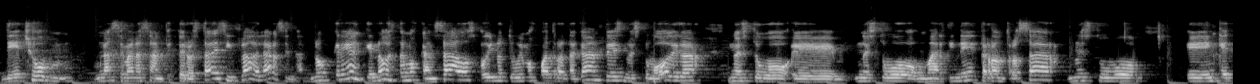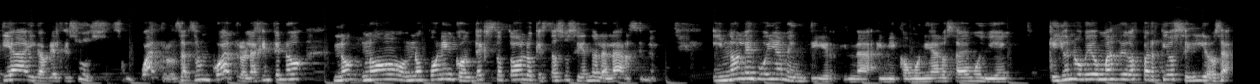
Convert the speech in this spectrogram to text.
De hecho, unas semanas antes, pero está desinflado el Arsenal. No crean que no, estamos cansados. Hoy no tuvimos cuatro atacantes, no estuvo Odegar, no estuvo, eh, no estuvo Martínez, perdón, Trozar, no estuvo eh, Enquetia y Gabriel Jesús. Son cuatro, o sea, son cuatro. La gente no, no, no, no pone en contexto todo lo que está sucediendo en el Arsenal. Y no les voy a mentir, y mi comunidad lo sabe muy bien, que yo no veo más de dos partidos seguidos, o sea,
